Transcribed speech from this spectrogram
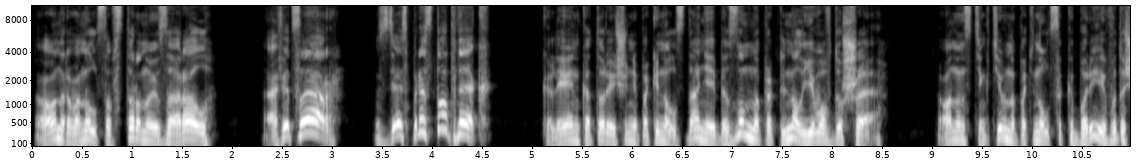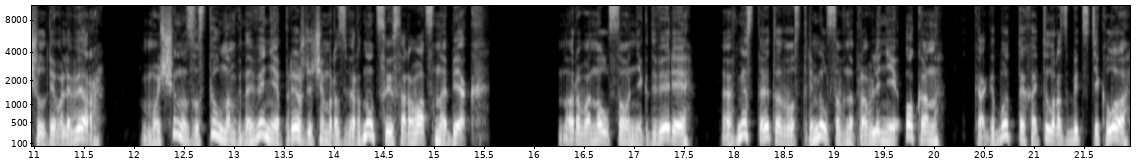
Он рванулся в сторону и заорал «Офицер! Здесь преступник!» Клейн, который еще не покинул здание, безумно проклинал его в душе. Он инстинктивно потянулся к кобуре и вытащил револьвер. Мужчина застыл на мгновение, прежде чем развернуться и сорваться на бег. Но рванулся он не к двери, а вместо этого устремился в направлении окон, как будто хотел разбить стекло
